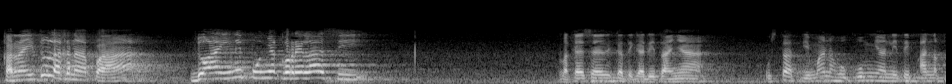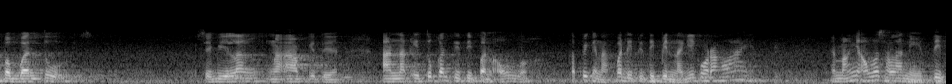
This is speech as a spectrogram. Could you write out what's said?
Karena itulah kenapa doa ini punya korelasi. Makanya saya ketika ditanya, Ustadz gimana hukumnya nitip anak pembantu? Saya bilang maaf gitu ya. Anak itu kan titipan Allah. Tapi kenapa dititipin lagi ke orang lain? Emangnya Allah salah nitip?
